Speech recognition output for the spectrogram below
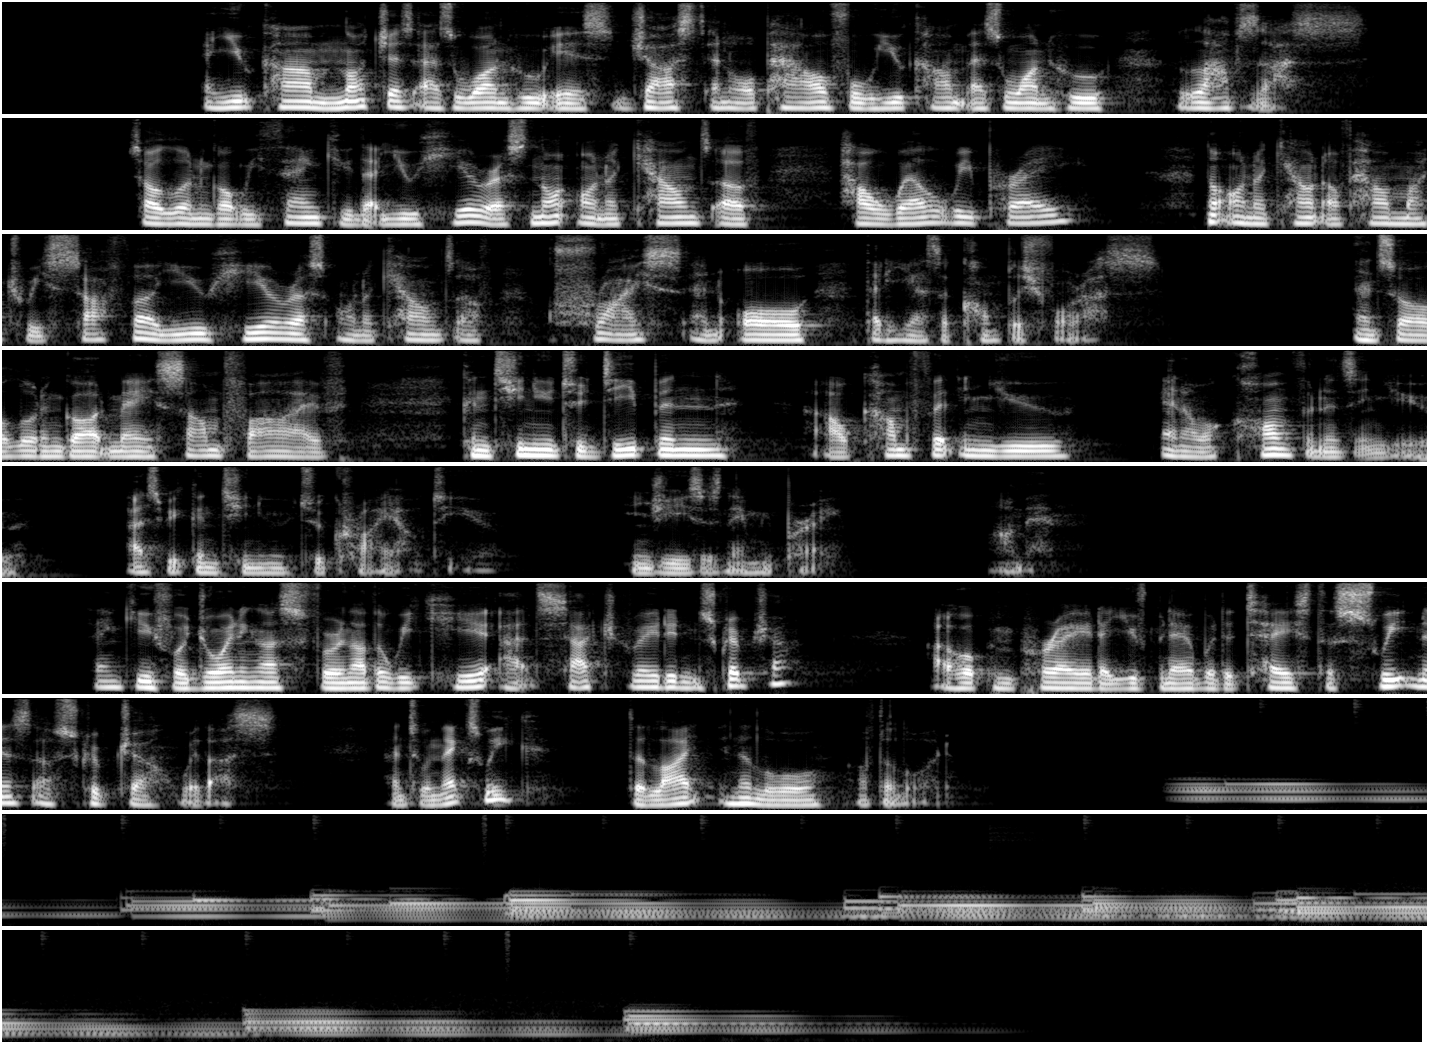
And you come not just as one who is just and all powerful, you come as one who loves us. So, Lord and God, we thank you that you hear us not on account of how well we pray, not on account of how much we suffer. You hear us on account of Christ and all that He has accomplished for us. And so, Lord and God, may Psalm 5 continue to deepen our comfort in you and our confidence in you as we continue to cry out to you. In Jesus' name we pray. Amen. Thank you for joining us for another week here at Saturated in Scripture. I hope and pray that you've been able to taste the sweetness of Scripture with us. Until next week, delight in the law of the Lord.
